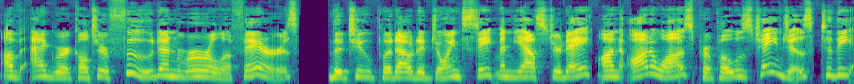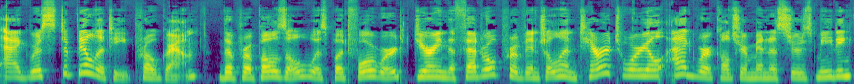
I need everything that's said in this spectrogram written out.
of Agriculture, Food and Rural Affairs. The two put out a joint statement yesterday on Ottawa's proposed changes to the Agri Stability Program. The proposal was put forward during the federal, provincial, and territorial agriculture ministers' meeting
